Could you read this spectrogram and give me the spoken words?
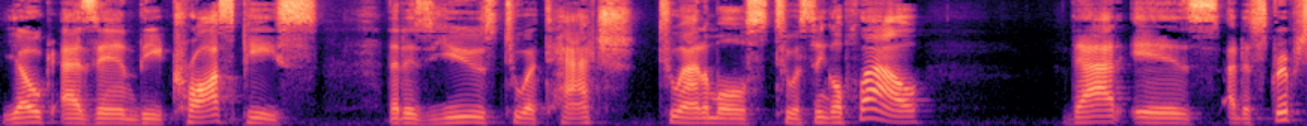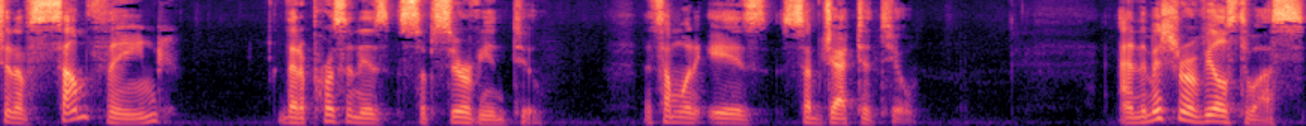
Yoke as in the cross piece that is used to attach two animals to a single plow. That is a description of something that a person is subservient to, that someone is subjected to. And the Mishnah reveals to us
